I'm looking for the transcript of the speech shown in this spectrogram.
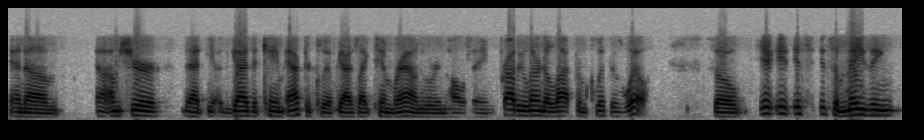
and um, I'm sure that you know, the guys that came after Cliff, guys like Tim Brown, who are in the Hall of Fame, probably learned a lot from Cliff as well. So it, it, it's it's amazing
